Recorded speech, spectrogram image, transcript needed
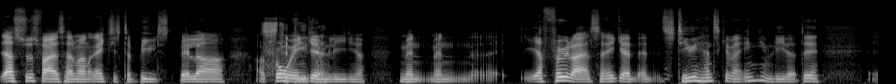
jeg synes faktisk, han var en rigtig stabil spiller og, og god indgame leader. Men, men øh, jeg føler altså ikke, at, at Stevie han skal være indgame leader. Det, øh,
